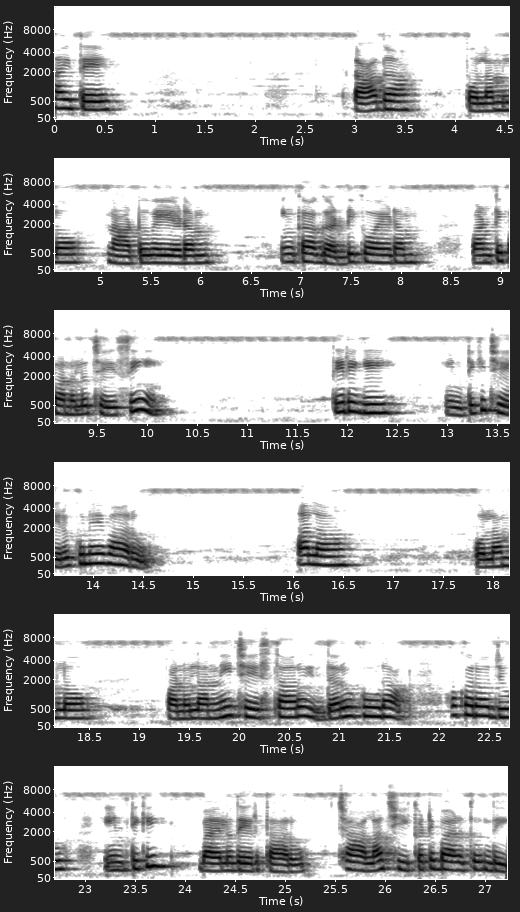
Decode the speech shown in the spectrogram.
అయితే రాధ పొలంలో నాటు వేయడం, ఇంకా గడ్డి కోయడం వంటి పనులు చేసి తిరిగి ఇంటికి చేరుకునేవారు. అలా పొలంలో పనులన్నీ చేస్తారు ఇద్దరూ కూడా. ఒకరోజు ఇంటికి బయలుదేరుతారు చాలా చీకటి పడుతుంది.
